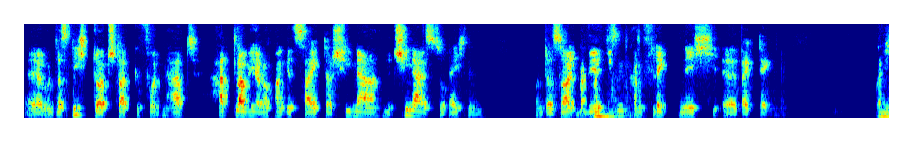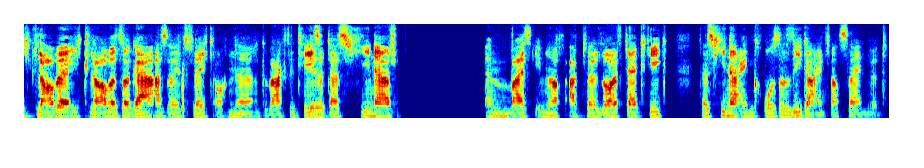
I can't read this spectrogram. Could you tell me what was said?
und das nicht dort stattgefunden hat, hat, glaube ich, auch nochmal gezeigt, dass China, mit China ist zu rechnen. Und da sollten wir diesen Konflikt nicht äh, wegdenken. Und ich glaube, ich glaube sogar, also jetzt vielleicht auch eine gewagte These, dass China, ähm, weil es eben noch aktuell läuft, der Krieg, dass China ein großer Sieger einfach sein wird.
